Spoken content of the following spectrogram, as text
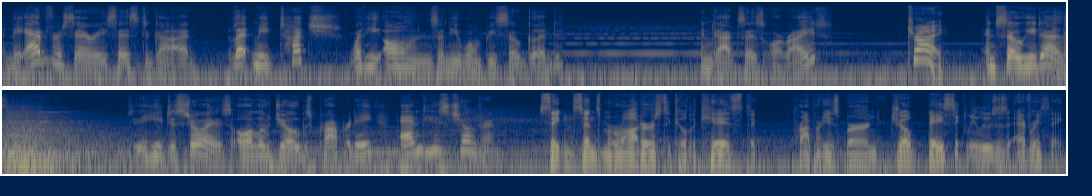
And the adversary says to God, Let me touch what he owns and he won't be so good. And God says, All right. Try. And so he does. He destroys all of Job's property and his children. Satan sends marauders to kill the kids, the property is burned. Job basically loses everything.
